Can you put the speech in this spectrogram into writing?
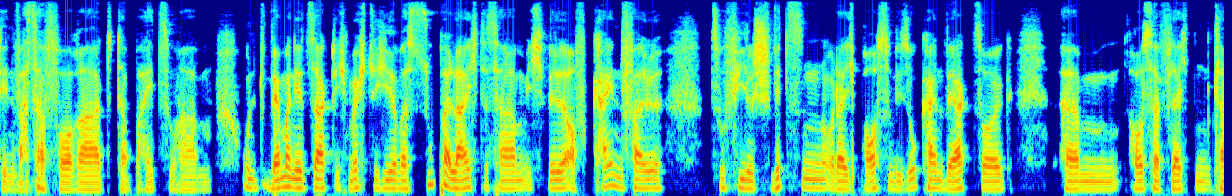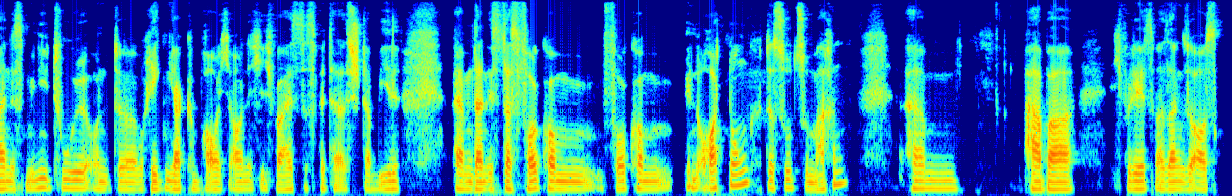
den Wasservorrat dabei zu haben. Und wenn man jetzt sagt, ich möchte hier was super leichtes haben, ich will auf keinen Fall zu viel schwitzen oder ich brauche sowieso kein Werkzeug, ähm, außer vielleicht ein kleines Minitool und äh, Regenjacke brauche ich auch nicht. Ich weiß, das Wetter ist stabil. Ähm, dann ist das vollkommen, vollkommen in Ordnung, das so zu machen. Ähm, aber ich würde jetzt mal sagen, so aus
